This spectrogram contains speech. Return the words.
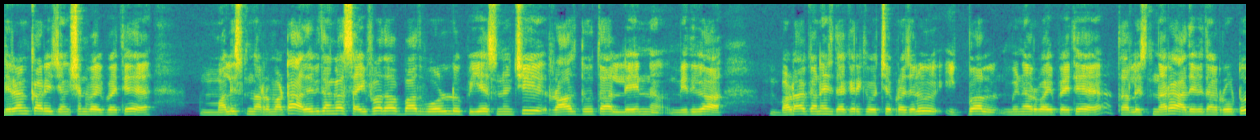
నిరంకారి జంక్షన్ వైపు అయితే మళ్ళిస్తున్నారన్నమాట. అదేవిధంగా సైఫాదాబాద్ ఓల్డ్ పిఎస్ నుంచి రాజ్ దూత లేన్ మీదుగా బడా గణేష్ దగ్గరికి వచ్చే ప్రజలు ఇక్బాల్ మినర్ వైపు అయితే తరలిస్తున్నారు. అదేవిధంగా రూటు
